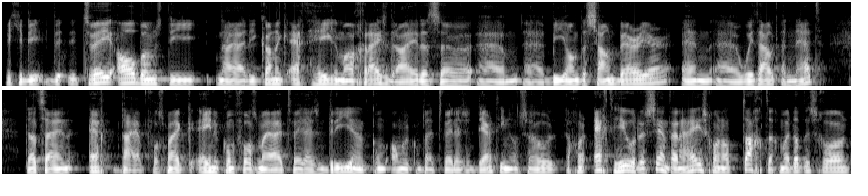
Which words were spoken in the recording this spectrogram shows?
Weet je, die, de, twee albums, die, nou ja, die kan ik echt helemaal grijs draaien. Dat is eh, ehm, eh, Beyond the Sound Barrier en Without a Net. Dat zijn echt, nou ja, volgens mij, ene komt volgens mij uit 2003 en het komt, andere komt uit 2013 of zo. Gewoon echt heel recent. En hij is gewoon al 80, maar dat is gewoon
